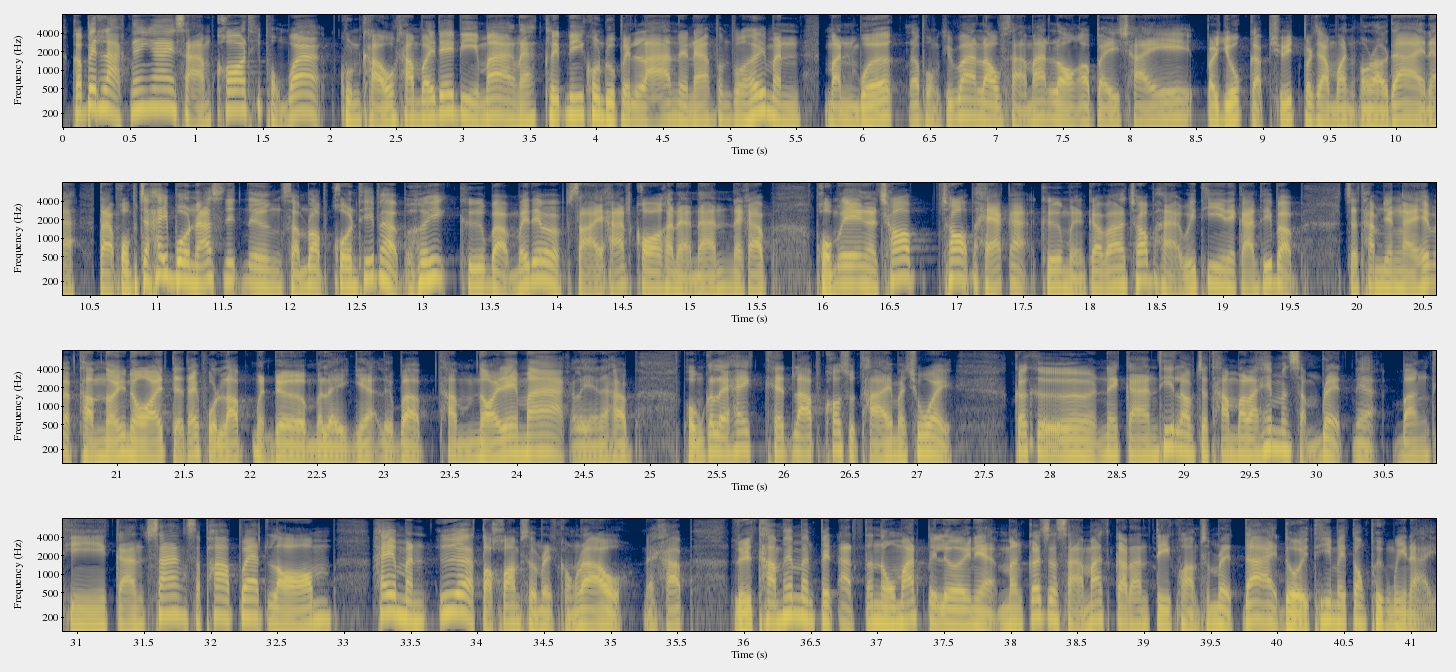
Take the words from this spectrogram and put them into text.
ก็เป็นหลักง่ายๆ 3 ข้อที่ผมว่าขุนเขาทำไว้ได้ดีมากนะ คลิปนี้คนดูเป็นล้านเลยนะ ผมว่าเฮ้ยมันมัน work แล้วผมคิดว่าเราสามารถลองเอาไปใช้ประยุกต์กับชีวิตประจำวันของเราได้นะ แต่ผมจะให้โบนัสนิดนึงสำหรับคนที่แบบเฮ้ยคือแบบไม่ได้แบบสาย hardcore ขนาดนั้นนะครับ ผมเองอะชอบชอบ hack อะคือเหมือนกับว่าชอบหาวิธีในการที่แบบจะทำยังไงให้แบบทำน้อยๆ แต่ได้ผลลัพธ์เหมือนเดิมอะไรอย่างเงี้ยหรือแบบทำน้อยได้มากอะไรนะครับ ผมก็เลยให้เคล็ดลับข้อสุดท้ายมาช่วย ก็คือในการที่เราจะทำอะไรให้มันสำเร็จเนี่ยบางทีการสร้างสภาพแวดล้อม ให้มันเอื้อต่อความสำเร็จของเรานะครับหรือทำให้มันเป็นอัตโนมัติไปเลยเนี่ยมันก็จะสามารถการันตีความสำเร็จได้ โดยที่ไม่ต้องพึ่งวินัย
